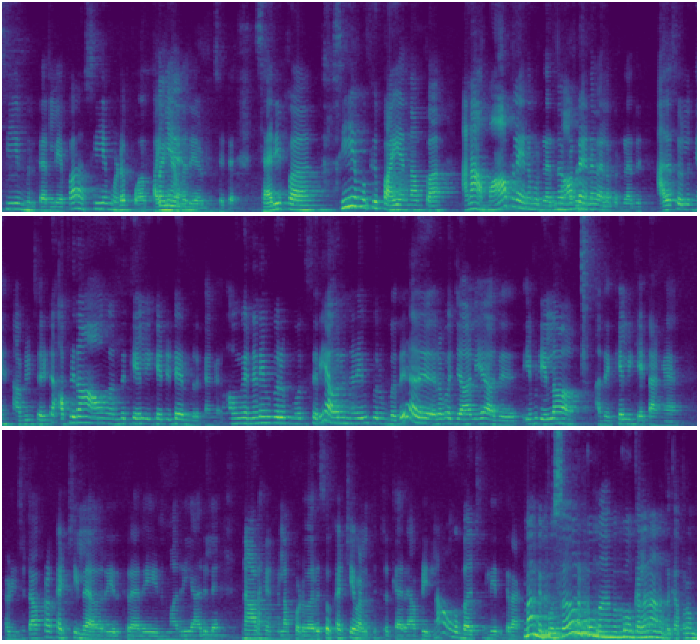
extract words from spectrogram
சிஎம் இருக்கார் இல்லையாப்பா? சிஎம்மோட பையன். அவர் அப்படின்னு சொல்லிட்டு. சரிப்பா சிஎம்முக்கு பையன் தான்ப்பா ஆனா மாப்பிள்ளை என்ன பண்றாரு? என்ன மாப்பிள்ளை என்ன வேலை பண்றாரு? அதை சொல்லுங்க அப்படின்னு சொல்லிட்டு அப்படிதான் அவங்க வந்து கேள்வி கேட்டுட்டே இருந்திருக்காங்க. அவங்க நினைவு கூறும்போது சரி அவர் நினைவு கூறும்போது அது ரொம்ப ஜாலியா அது இப்படியெல்லாம் அதை கேள்வி கேட்டாங்க. அப்படின்னு சொல்லிட்டு அப்புறம் கட்சியில் அவர் இருக்கிறாரு இது மாதிரி அதில் நாடகங்கள்லாம் போடுவார். ஸோ கட்சியை வளர்த்துட்டு இருக்காரு அப்படின்லாம் அவங்க பதில் சொல்லியிருக்கிறாங்க. மேம் இப்போ சாருக்கும் மேமுக்கும் கல்யாணம் ஆனதுக்கு அப்புறம்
